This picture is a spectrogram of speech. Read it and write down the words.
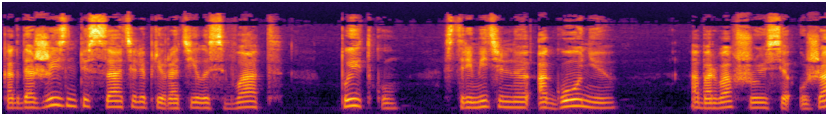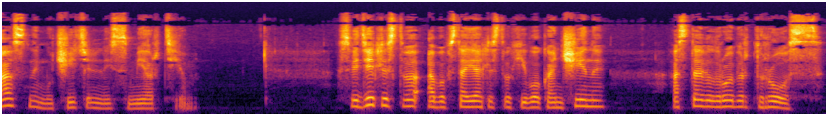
когда жизнь писателя превратилась в ад, пытку, стремительную агонию, оборвавшуюся ужасной мучительной смертью. Свидетельство об обстоятельствах его кончины оставил Роберт Росс,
